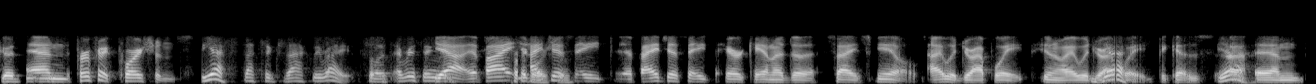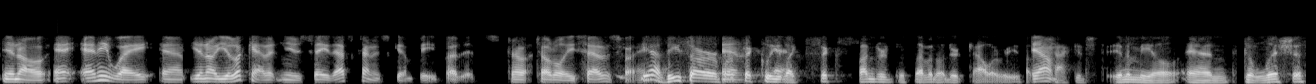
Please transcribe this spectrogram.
good. And perfect portions. Yes, that's exactly right. So it's everything. Yeah, if I if I just ate if I just ate Air Canada sized meal, I would drop weight. You know, I would drop yeah. weight because yeah. Uh, and you know, a- anyway, and you know, you look at it and you say that's kind of skimpy, but it's to- totally satisfying. Yeah, these are perfectly and, like 600 to 700 calories yeah. packaged in a meal and delicious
